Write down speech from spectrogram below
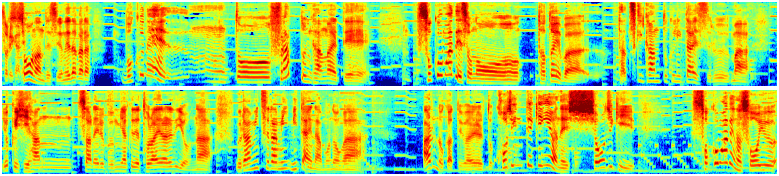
それがね。そうなんですよね。だから、僕ね、うーんと、フラットに考えて、そこまでその、例えば、辰木監督に対する、まあ、よく批判される文脈で捉えられるような、恨みつらみみたいなものがあるのかと言われると、個人的にはね、正直、そこまでのそういう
